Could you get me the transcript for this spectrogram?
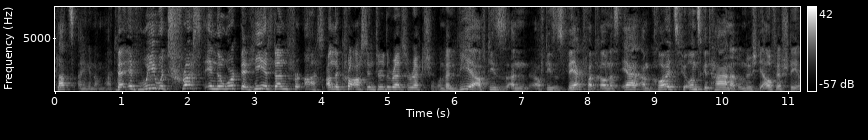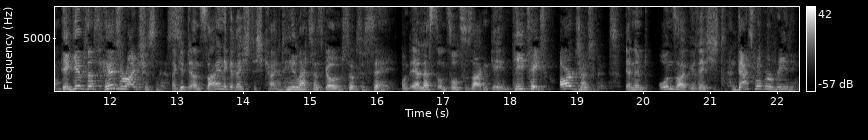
Platz eingenommen hat. That if we would trust in the work that he has done for us on the cross and through the resurrection, Und wenn wir auf dieses, an, auf dieses Werk vertrauen, das er am Kreuz für uns getan hat und durch die Auferstehung, he gives us his righteousness. dann gibt er uns seine Gerechtigkeit. And he lets us go, so to say. Und er lässt uns sozusagen gehen. He takes our judgment. Er nimmt unser Gericht. And that's what we're reading.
